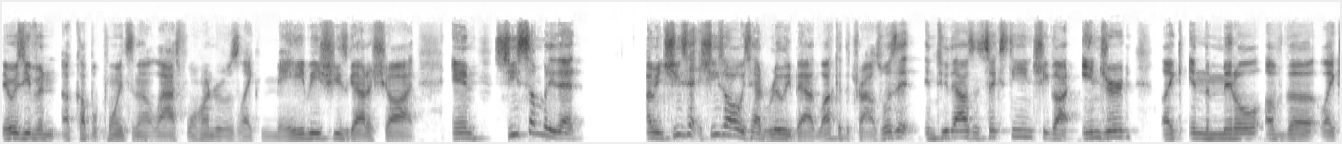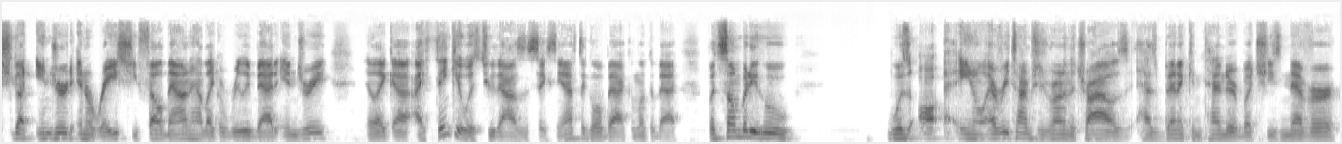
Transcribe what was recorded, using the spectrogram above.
There was even a couple points in that last 400. Was like maybe she's got a shot, and she's somebody that I mean, she's she's always had really bad luck at the trials. Was it in 2016 she got injured like in the middle of the like she got injured in a race. She fell down and had like a really bad injury. Like uh, I think it was 2016. I have to go back and look at that. But somebody who was all you know every time she's running the trials has been a contender, but she's never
